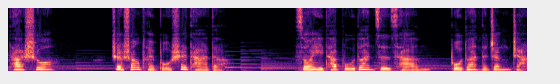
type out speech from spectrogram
他说。这双腿不是他的，所以他不断自残，不断的挣扎。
